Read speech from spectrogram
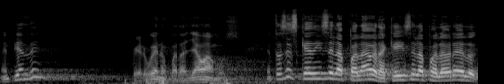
¿Entiende? Pero bueno, para allá vamos. Entonces, ¿qué dice la palabra? ¿Qué dice la palabra de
